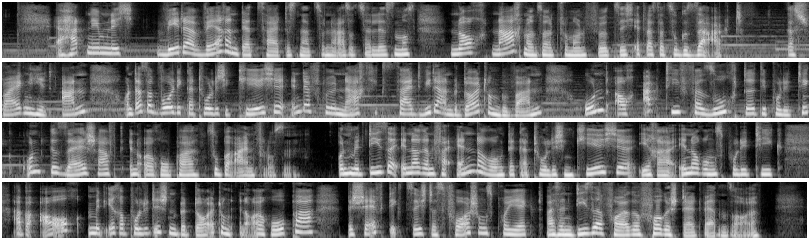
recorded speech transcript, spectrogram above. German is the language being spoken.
Er hat nämlich weder während der Zeit des Nationalsozialismus noch nach 1945 etwas dazu gesagt. Das Schweigen hielt an und das obwohl die katholische Kirche in der frühen Nachkriegszeit wieder an Bedeutung gewann und auch aktiv versuchte, die Politik und Gesellschaft in Europa zu beeinflussen. Und mit dieser inneren Veränderung der katholischen Kirche, ihrer Erinnerungspolitik, aber auch mit ihrer politischen Bedeutung in Europa beschäftigt sich das Forschungsprojekt, was in dieser Folge vorgestellt werden soll.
